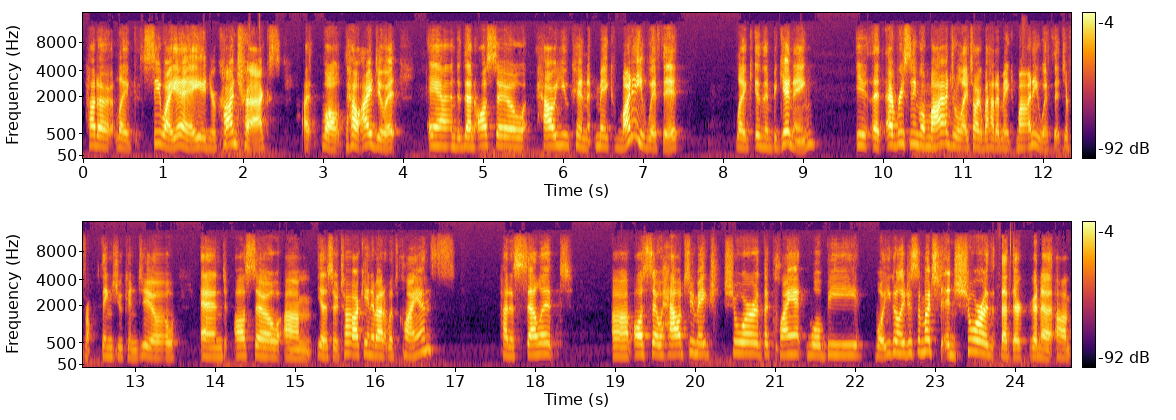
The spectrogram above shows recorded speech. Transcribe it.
how to like CYA in your contracts. I, well, how I do it. And then also how you can make money with it, like in the beginning. At every single module, I talk about how to make money with it, different things you can do. And also, um, yeah, so talking about it with clients, how to sell it, uh, also how to make sure the client will be well you can only do so much to ensure that they're going to um,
